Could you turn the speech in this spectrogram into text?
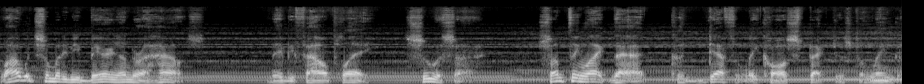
Why would somebody be buried under a house? Maybe foul play, suicide. Something like that could definitely cause specters to linger.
